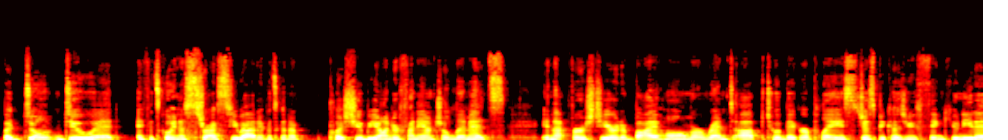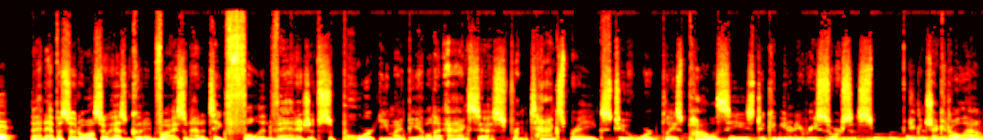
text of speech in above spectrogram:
but don't do it if it's going to stress you out, if it's going to push you beyond your financial limits in that first year to buy home or rent up to a bigger place just because you think you need it. That episode also has good advice on how to take full advantage of support you might be able to access from tax breaks to workplace policies to community resources. You can check it all out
